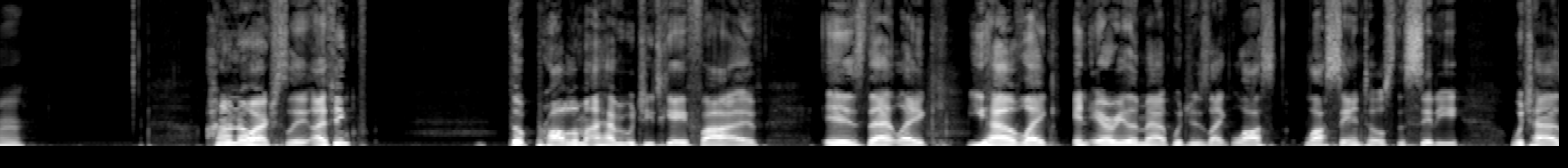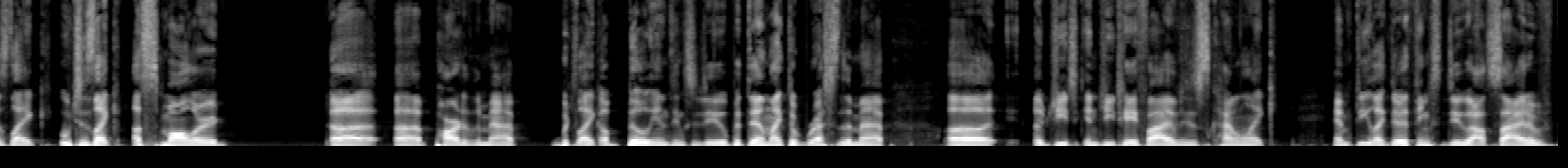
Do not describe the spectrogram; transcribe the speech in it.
I don't know actually. I think the problem I have with GTA 5 is that like you have like an area of the map which is like Los Los Santos, the city, which has like which is like a smaller uh uh part of the map with like a billion things to do, but then like the rest of the map uh G- in GTA 5 is kind of like empty. Like there are things to do outside of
